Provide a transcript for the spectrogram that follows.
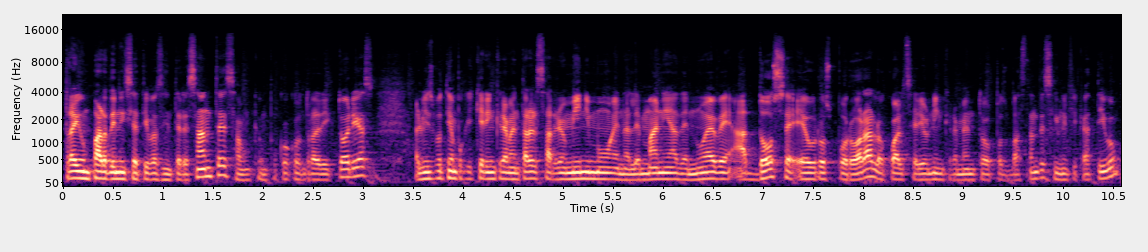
Trae un par de iniciativas interesantes, aunque un poco contradictorias, al mismo tiempo que quiere incrementar el salario mínimo en Alemania de 9 a 12 euros por hora, lo cual sería un incremento pues, bastante significativo.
